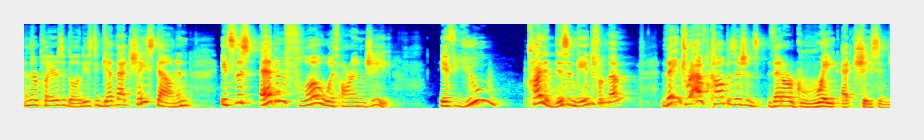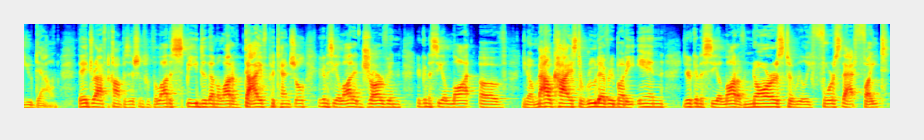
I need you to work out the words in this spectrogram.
in their players' abilities to get that chase down. And it's this ebb and flow with RNG. If you try to disengage from them, they draft compositions that are great at chasing you down. They draft compositions with a lot of speed to them, a lot of dive potential. You're going to see a lot of Jarvan. You're going to see a lot of, you know, Maokai's to root everybody in. You're going to see a lot of Nars to really force that fight.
